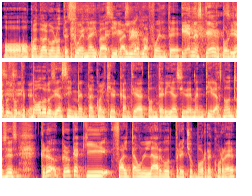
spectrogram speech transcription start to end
o, cuando algo no te suena y vas y validas la fuente. Tienes que. ¿Por qué? Pues porque todos los días se inventa cualquier cantidad de tonterías y de mentiras, ¿no? Entonces, creo, creo que aquí falta un largo trecho por recorrer.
